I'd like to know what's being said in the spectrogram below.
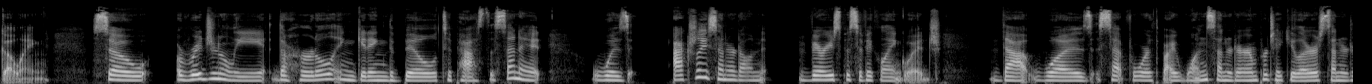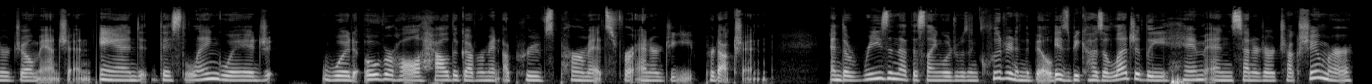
going. So originally the hurdle in getting the bill to pass the Senate was actually centered on very specific language that was set forth by one senator in particular, Senator Joe Manchin. And this language would overhaul how the government approves permits for energy production. And the reason that this language was included in the bill is because allegedly him and Senator Chuck Schumer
